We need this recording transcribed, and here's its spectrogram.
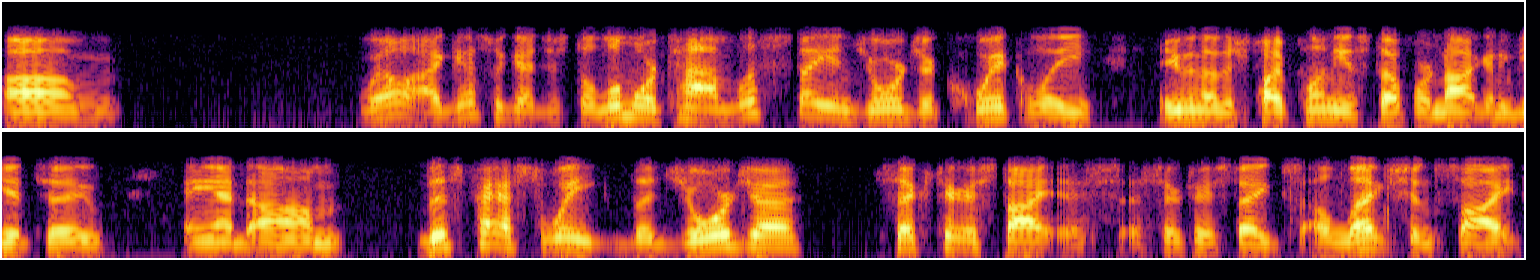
Um, well, I guess we got just a little more time. Let's stay in Georgia quickly, even though there's probably plenty of stuff we're not going to get to. And um, this past week, the Georgia Secretary of State Secretary of State's election site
